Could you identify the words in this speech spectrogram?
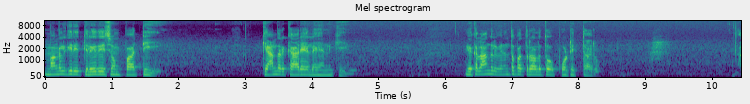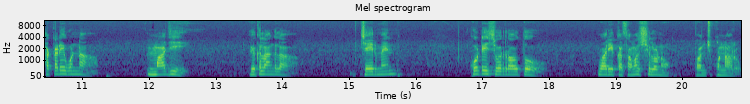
మంగళగిరి తెలుగుదేశం పార్టీ కేంద్ర కార్యాలయానికి వికలాంగులు వినతిపత్రాలతో పోటెత్తారు. అక్కడే ఉన్న మాజీ వికలాంగుల చైర్మన్ కోటేశ్వరరావుతో వారి యొక్క సమస్యలను పంచుకున్నారు.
